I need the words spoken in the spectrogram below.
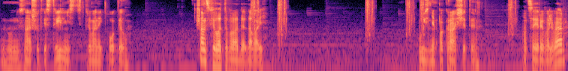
Ну, не знаю, швидкострільність, триманий попіл. Шанс фіолетового АД, давай. Кузня покращити. А цей револьвер.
